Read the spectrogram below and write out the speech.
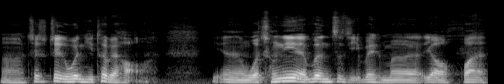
啊，这这个问题特别好。嗯，我曾经也问自己为什么要换，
